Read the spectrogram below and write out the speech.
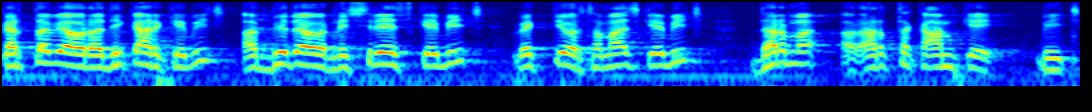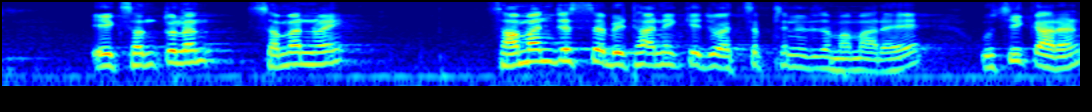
कर्तव्य और अधिकार के बीच, अभ्युदय और निश्रेष के बीच, व्यक्ति और समाज के बीच, धर्म और अर्थ काम के बीच। एक संतुलन, समन्वय सामंजस्य बिठाने के जो एक्सेप्शनलिज्म हमारा है, उसी कारण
